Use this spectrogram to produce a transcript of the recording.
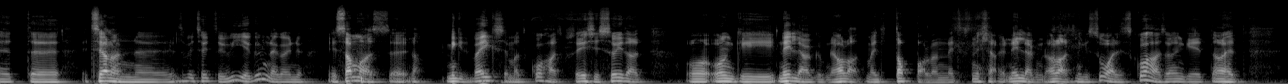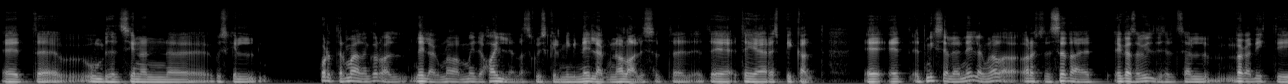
et, et seal on, sa võid sõita ju viiekümnega, on ju, ja samas noh, mingid väiksemad kohad, kus sa Eestis sõidad, ongi neljakümne alad, ma ei tea, Tapal on näiteks nelja, neljakümne alad mingis suvalises kohas ongi, et noh, et et umbes, et siin on kuskil kortermajad on kõrval neljakümne ala, ma ei tea, Haljalas kuskil mingi neljakümne ala lihtsalt äh, tee, tee ääres pikalt. et, et, et miks selle neljakümne ala, arvestades seda, et ega sa üldiselt seal väga tihti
